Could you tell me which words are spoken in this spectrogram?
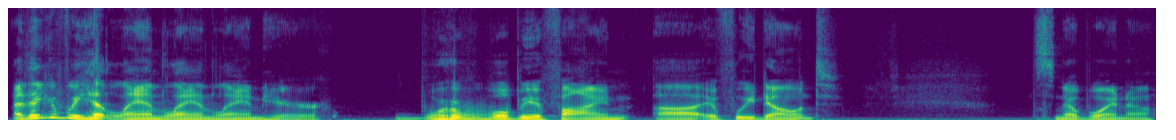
I think if we hit land, land, land here, we're, we'll be fine. Uh, if we don't, it's no bueno.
